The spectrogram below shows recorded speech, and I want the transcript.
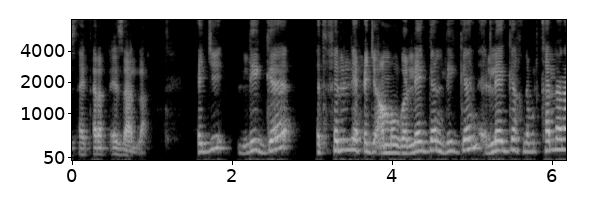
ስታይ ጠረጴዛ ኣላ ሕጂ ሊገ እቲ ፍልልዮም ሕጂ ኣብ መንጎ ሌገን ሊገን ሌገ ክንብል ከለና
